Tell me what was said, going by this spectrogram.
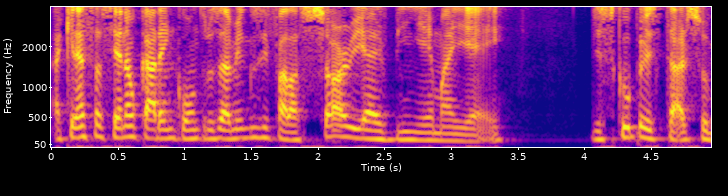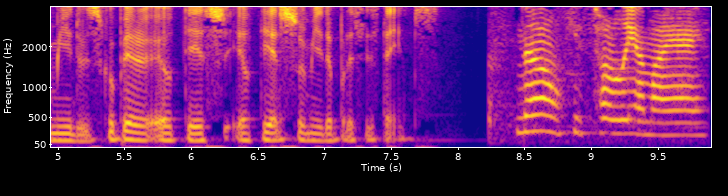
Aqui nessa cena o cara encontra os amigos e fala Sorry I've been MIA. Desculpa eu estar sumido, desculpa eu ter, eu ter sumido por esses tempos. No, he's totally MIA.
